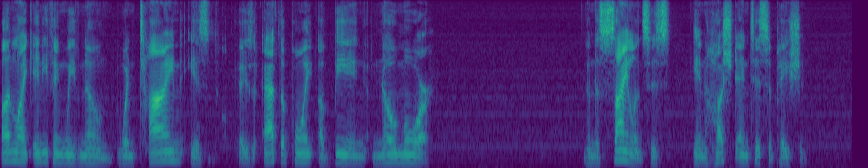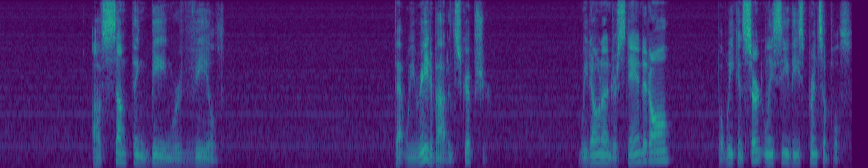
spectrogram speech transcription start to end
unlike anything we've known. When time is is at the point of being no more and the silence is in hushed anticipation of something being revealed that we read about in Scripture. We don't understand it all, but we can certainly see these principles.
